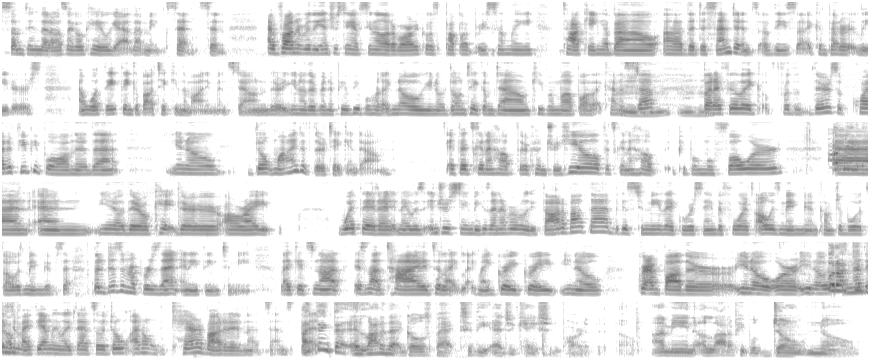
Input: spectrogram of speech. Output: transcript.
something that I was like, okay, well, yeah, that makes sense. And I found it really interesting. I've seen a lot of articles pop up recently talking about uh, the descendants of these uh, Confederate leaders and what they think about taking the monuments down. There, you know, there've been a few people who are like, no, you know, don't take them down, keep them up, all that kind of stuff. But I feel like for the there's a, quite a few people on there that, you know, don't mind if they're taken down, if it's gonna help their country heal, if it's gonna help people move forward, and and you know they're okay, they're all right with it and it was interesting because I never really thought about that because to me like we were saying before it's always made me uncomfortable it's always made me upset but it doesn't represent anything to me. Like it's not it's not tied to like like my great great you know grandfather you know or you know I think nothing to my family like that so I don't I don't care about it in that sense but i think that a lot of that goes back to the education part of it though. I mean a lot of people don't know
